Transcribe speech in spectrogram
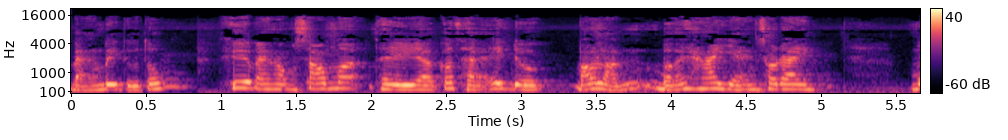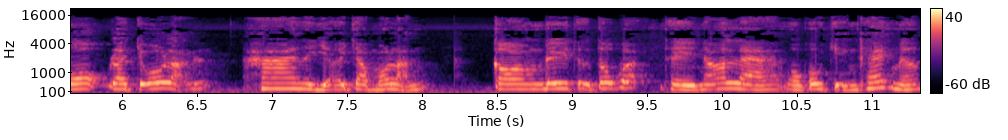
bạn đi tự túc. Khi bạn học xong á, thì à, có thể được bảo lãnh bởi hai dạng sau đây. Một là chủ bảo lãnh hai là vợ chồng bảo lãnh. Còn đi tự túc á, thì nó là một câu chuyện khác nữa.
